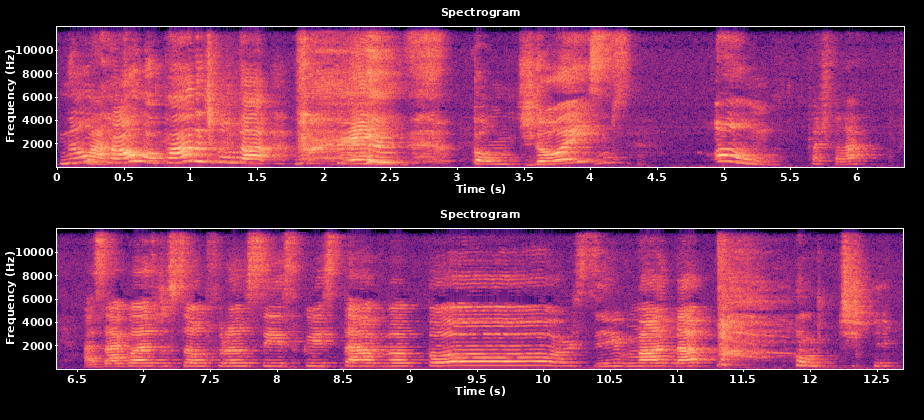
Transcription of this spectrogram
Não, Quatro. calma, para de contar. Três. Ponte. Dois. Um. Pode falar? As águas do São Francisco estavam por cima da ponte.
